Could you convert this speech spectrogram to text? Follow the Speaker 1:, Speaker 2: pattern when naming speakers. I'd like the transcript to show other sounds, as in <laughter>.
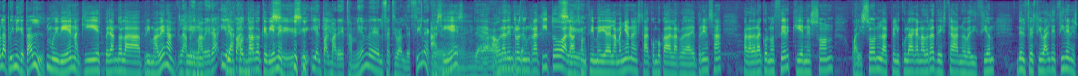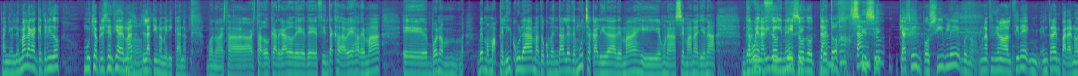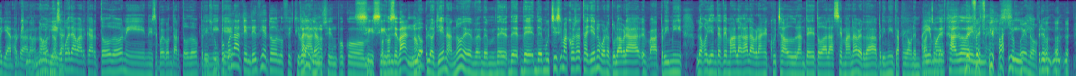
Speaker 1: Hola Primi, ¿qué tal?
Speaker 2: Muy bien, aquí esperando la primavera.
Speaker 1: La primavera y el
Speaker 2: has contado que viene.
Speaker 1: Sí, sí, y el palmarés también del Festival de Cine. que
Speaker 2: Así es. Eh, Ahora dentro
Speaker 1: invita.
Speaker 2: de un ratito, a
Speaker 1: Sí.
Speaker 2: las once y media de la mañana, está convocada la rueda de prensa para dar a conocer quiénes son, cuáles son las películas ganadoras de esta nueva edición del Festival de Cine en Español de Málaga, que ha tenido mucha presencia además latinoamericana.
Speaker 1: Bueno, está, ha estado cargado de, de cintas cada vez, además, eh, bueno, vemos más películas, más documentales de mucha calidad además y es una semana llena de
Speaker 2: Carmen,
Speaker 1: buen
Speaker 2: ha habido
Speaker 1: cine,
Speaker 2: de
Speaker 1: sí,
Speaker 2: todo,
Speaker 1: de
Speaker 2: tanto,
Speaker 1: todo,
Speaker 2: tanto, <laughs>
Speaker 1: sí.
Speaker 2: que ha sido imposible. Bueno, un aficionado al cine mm, entra en paranoia
Speaker 1: Ah,
Speaker 2: porque
Speaker 1: claro,
Speaker 2: no,
Speaker 1: no,
Speaker 2: no
Speaker 1: no
Speaker 2: llega.
Speaker 1: se puede abarcar todo ni, ni se puede contar todo.
Speaker 2: Es
Speaker 1: Primi,
Speaker 2: un poco
Speaker 1: que-
Speaker 2: la tendencia de todos los festivales, yo no sé un poco
Speaker 1: Sí, sí,
Speaker 2: por dónde van, ¿no?
Speaker 1: Lo, lo llenan, ¿no? De, de- de- de- de- de muchísimas cosas está lleno. Bueno, tú lo habrás, eh, a Primi, los oyentes de Málaga la habrán escuchado durante toda la semana, ¿verdad, Primi? Te has pegado un empacho
Speaker 2: Ahí hemos
Speaker 1: de-
Speaker 2: estado
Speaker 1: de
Speaker 2: en <laughs>
Speaker 1: festival, <laughs>
Speaker 2: sí,
Speaker 1: bueno.
Speaker 2: pero mm,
